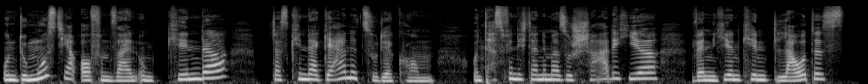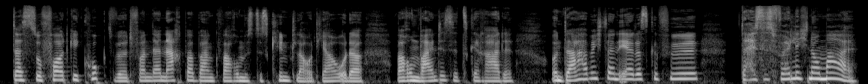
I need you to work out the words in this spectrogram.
Und du musst ja offen sein, um Kinder, dass Kinder gerne zu dir kommen. Und das finde ich dann immer so schade hier, wenn hier ein Kind laut ist, dass sofort geguckt wird von der Nachbarbank, warum ist das Kind laut, ja, oder warum weint es jetzt gerade? Und da habe ich dann eher das Gefühl, da ist es völlig normal.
